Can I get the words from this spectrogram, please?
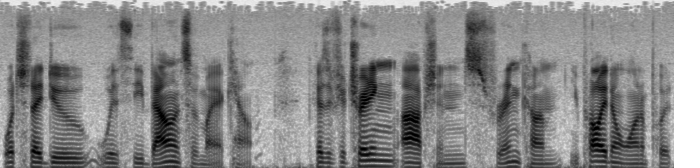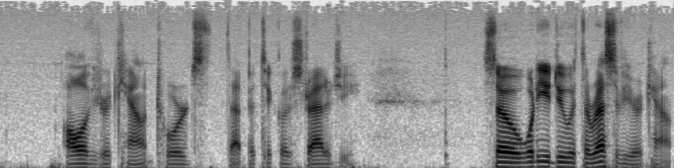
what should I do with the balance of my account? Because if you're trading options for income, you probably don't want to put all of your account towards that particular strategy. So what do you do with the rest of your account?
